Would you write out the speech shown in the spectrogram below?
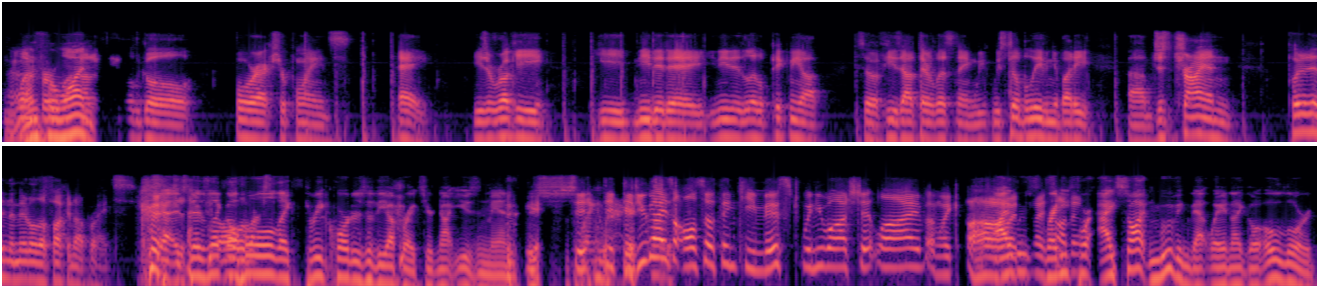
One for one. on a field goal, four extra points. Hey, he's a rookie. He needed a he needed a little pick me up. So if he's out there listening, we, we still believe in you, buddy. Um, just try and put it in the middle of the fucking uprights. Yeah, Just there's like a all of our- whole like three quarters of the uprights you're not using, man. It's Did, like- did, did you guys also think he missed when you watched it live? I'm like, oh, I was I ready that- for. I saw it moving that way, and I go, "Oh Lord!"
